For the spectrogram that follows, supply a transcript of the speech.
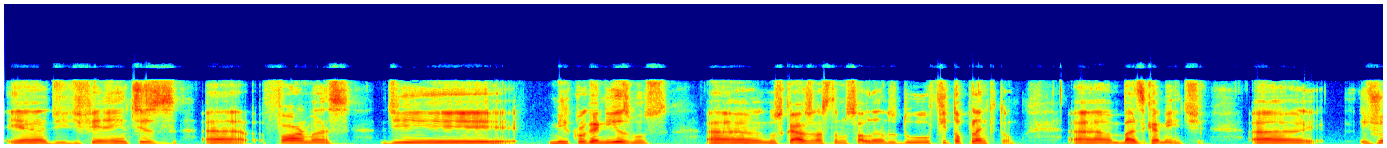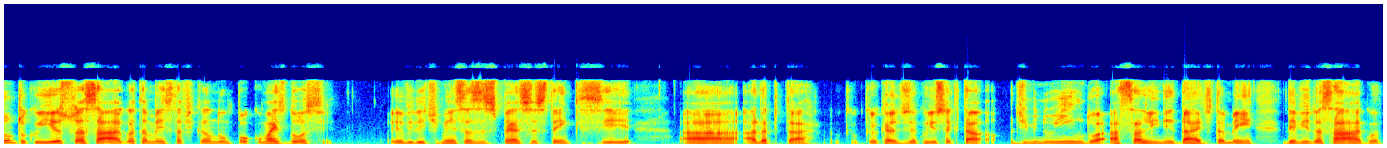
eh, de diferentes uh, formas de microorganismos. Uh, nos casos, nós estamos falando do fitoplâncton, uh, basicamente. Uh, junto com isso, essa água também está ficando um pouco mais doce. Evidentemente, essas espécies têm que se adaptar. O que eu quero dizer com isso é que está diminuindo a salinidade também devido a essa água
